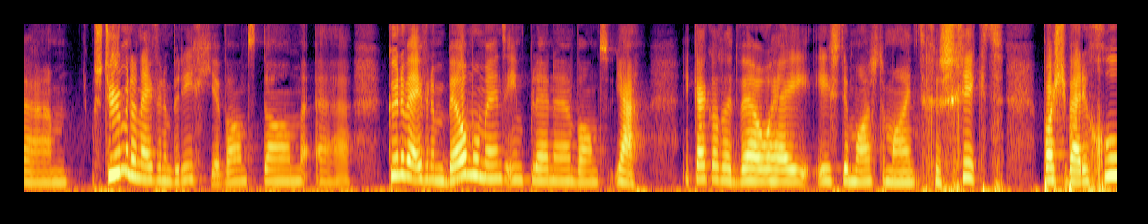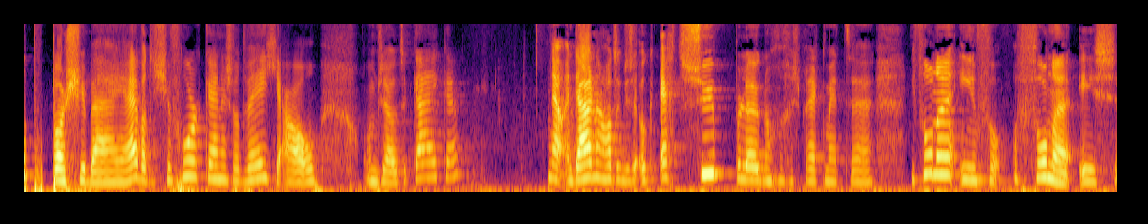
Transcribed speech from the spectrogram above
Um, stuur me dan even een berichtje, want dan uh, kunnen we even een belmoment inplannen. Want ja, ik kijk altijd wel, hey, is de mastermind geschikt? Pas je bij de groep? Pas je bij, hè, wat is je voorkennis? Wat weet je al? Om zo te kijken. Nou, en daarna had ik dus ook echt superleuk nog een gesprek met uh, Yvonne. Yvonne is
